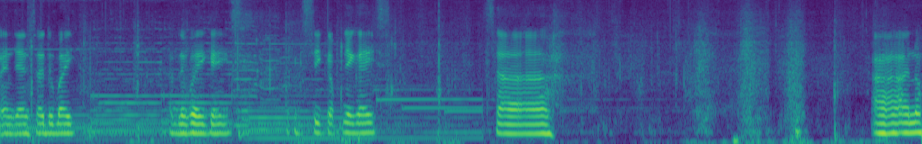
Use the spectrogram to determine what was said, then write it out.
nandyan sa Dubai. Sa Dubai guys. Pagsisikap niya guys sa ah, ano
